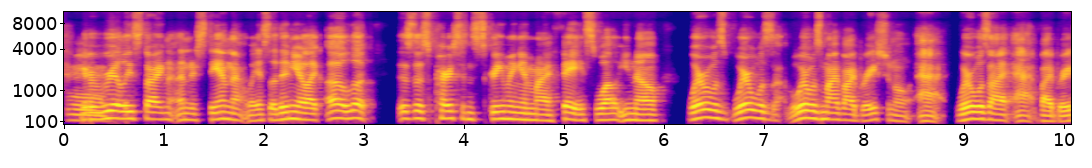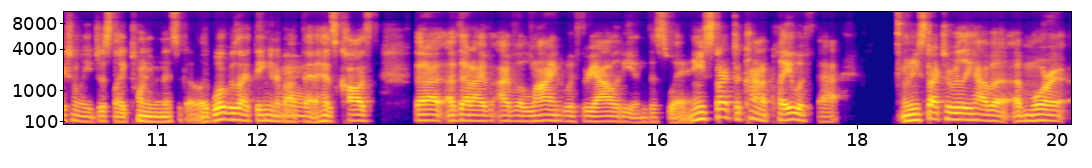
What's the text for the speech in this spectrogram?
mm. you're really starting to understand that way. So then you're like, oh look, there's this person screaming in my face. Well, you know, where was where was where was my vibrational at? Where was I at vibrationally just like 20 minutes ago? Like what was I thinking about mm. that has caused that I, that I've I've aligned with reality in this way? And you start to kind of play with that, and you start to really have a, a more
